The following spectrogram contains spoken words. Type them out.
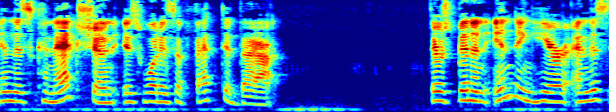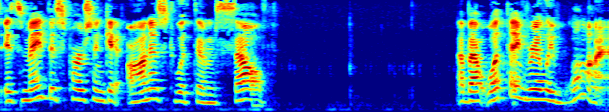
in this connection is what has affected that. There's been an ending here and this it's made this person get honest with themselves about what they really want.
